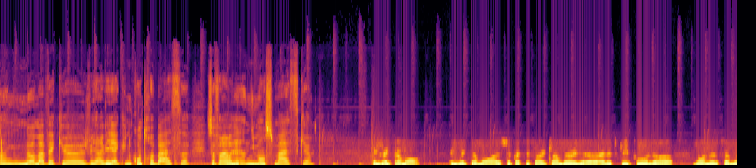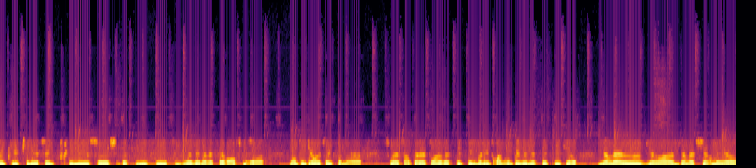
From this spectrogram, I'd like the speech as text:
homme avec, euh, je vais y arriver, avec une contrebasse, sauf ferait un immense masque. Exactement. Exactement. Je sais pas si c'est un clin d'œil à Alex Claypool dans le fameux clip qu'il a fait avec Primus. je sais pas si, vous avez la référence, mais, en tout cas, ouais, c'est vrai que ça m'a c'est assez intéressant leur esthétique. les trois groupes, ils ont une esthétique euh, bien à eux, bien, euh, bien affirmée. Euh,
